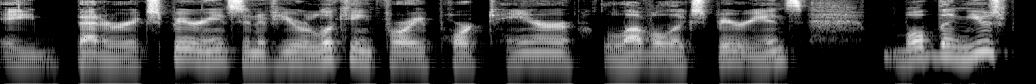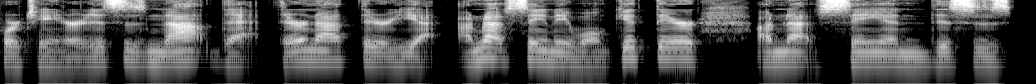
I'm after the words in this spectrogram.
a better experience. And if you're looking for a Portainer level experience, well, then use Portainer. This is not that. They're not there yet. I'm not saying they won't get there. I'm not saying this is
